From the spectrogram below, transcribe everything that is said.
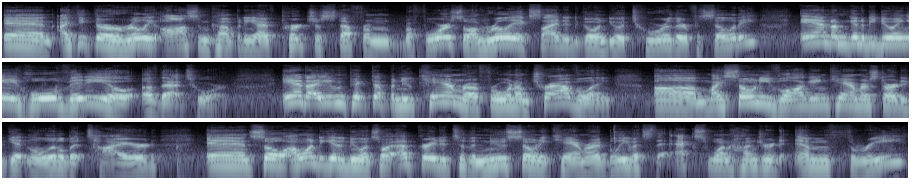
And I think they're a really awesome company. I've purchased stuff from before, so I'm really excited to go and do a tour of their facility. And I'm going to be doing a whole video of that tour. And I even picked up a new camera for when I'm traveling. Um, my Sony vlogging camera started getting a little bit tired, and so I wanted to get a new one. So I upgraded to the new Sony camera. I believe it's the X100 M3.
